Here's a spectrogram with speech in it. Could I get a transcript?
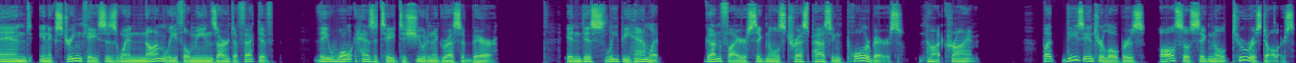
And in extreme cases when non lethal means aren't effective, they won't hesitate to shoot an aggressive bear. In this sleepy hamlet, gunfire signals trespassing polar bears not crime. But these interlopers also signal tourist dollars.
